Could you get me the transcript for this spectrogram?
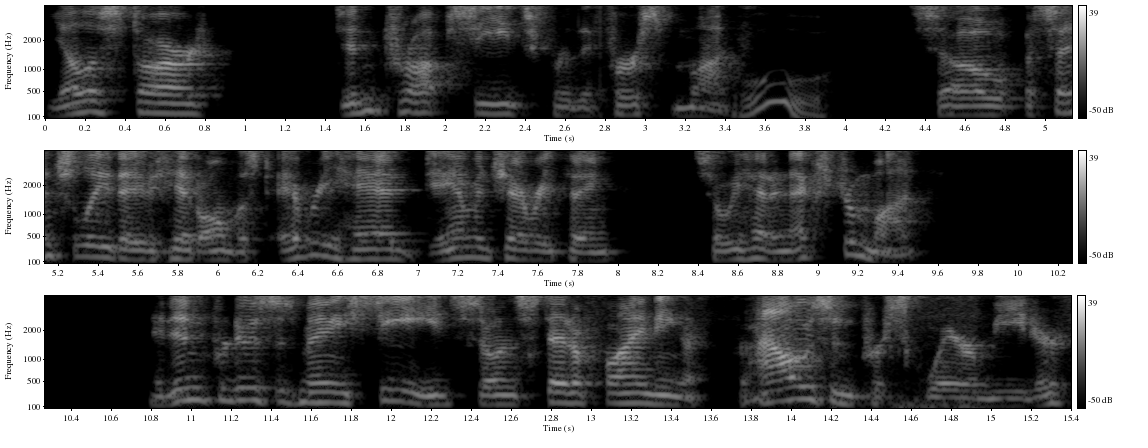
Yellow Star didn't drop seeds for the first month. Ooh. So essentially, they've hit almost every head, damage everything. So we had an extra month. They didn't produce as many seeds. So instead of finding a thousand per square meter,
